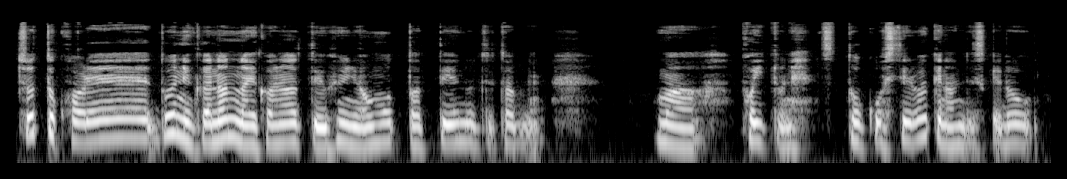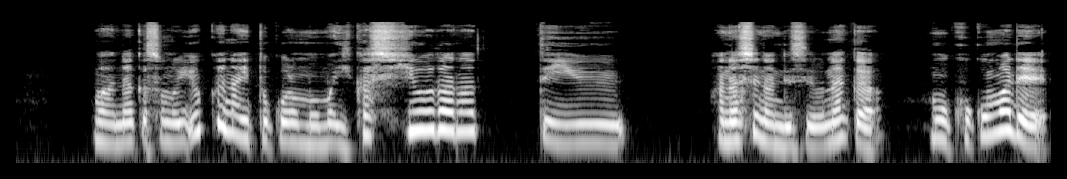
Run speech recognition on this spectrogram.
ちょっとこれ、どうにかなんないかなっていうふうに思ったっていうので多分、まあ、ポイッとね、投稿してるわけなんですけど、まあなんかその良くないところも、まあ活かしようだなっていう話なんですよ。なんか、もうここまで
